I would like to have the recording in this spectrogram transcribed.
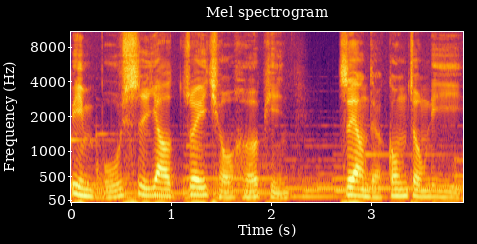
并不是要追求和平这样的公众利益，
